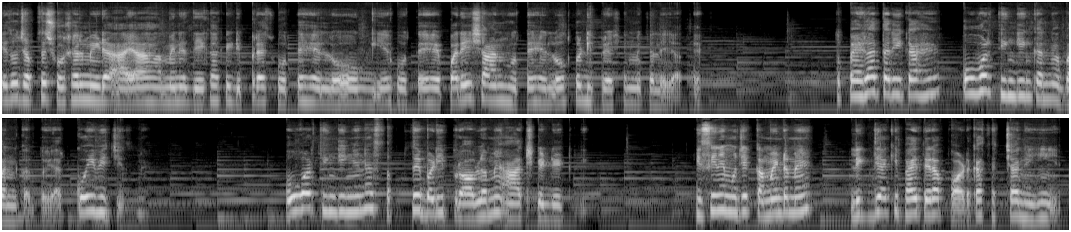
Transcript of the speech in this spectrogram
ये तो जब से सोशल मीडिया आया, मैंने देखा कि डिप्रेस होते हैं लोग, ये होते हैं, परेशान होते हैं लोग तो डिप्रेशन में चले जाते हैं। तो पहला तरीका है ओवर थिंकिंग करना बंद कर दो यार, कोई भी चीज़ में। ओवर थिंकिंग है ना, सबसे बड़ी प्रॉब्लम है आज के डेट की। किसी ने मुझे कमेंट में लिख दिया कि भाई तेरा पॉडकास्ट अच्छा नहीं है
